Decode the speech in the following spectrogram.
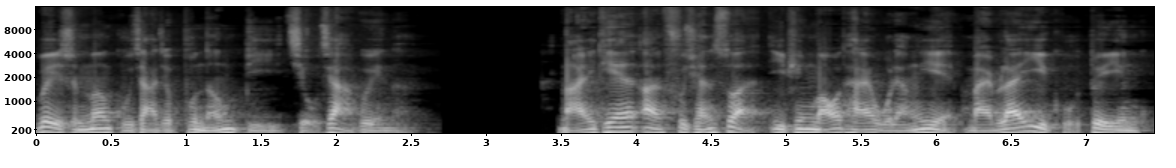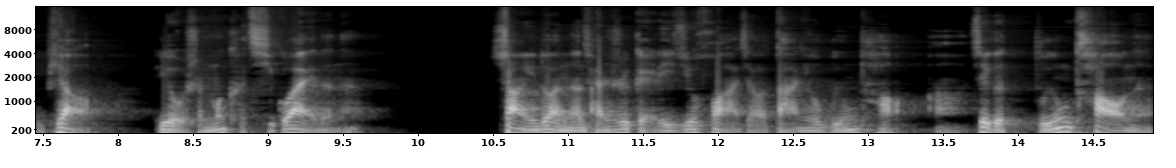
为什么股价就不能比酒价贵呢？哪一天按复权算，一瓶茅台、五粮液买不来一股对应股票，又有什么可奇怪的呢？上一段呢，禅师给了一句话，叫“大牛不用套”啊，这个不用套呢，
